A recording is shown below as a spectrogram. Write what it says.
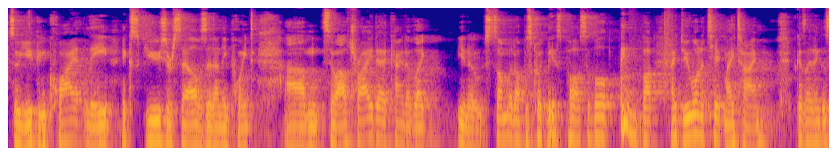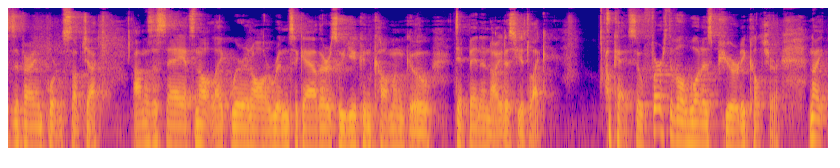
So you can quietly excuse yourselves at any point. Um, so I'll try to kind of like you know, sum it up as quickly as possible. but I do want to take my time because I think this is a very important subject. And as I say, it's not like we're in all a room together, so you can come and go, dip in and out as you'd like. Okay, so first of all, what is purity culture? Now,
